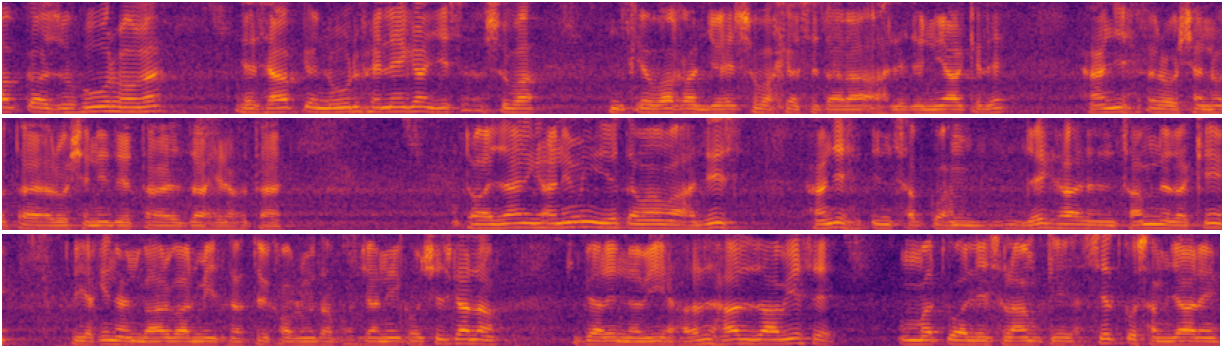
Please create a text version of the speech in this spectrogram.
آپ کا ظہور ہوگا جیسا آپ کے نور پھیلے گا، جس طرح صبح کے وقت جو ہے، صبح کا ستارہ اہل دنیا کے لیے ہاں جی روشن ہوتا ہے، روشنی دیتا ہے، ظاہر ہوتا ہے۔ تو اذان گانے میں یہ تمام حدیث ہاں جی ان سب کو ہم دیکھا سامنے رکھیں۔ تو یقیناً بار بار میں اس نقطۂ قابلوں تک پہنچانے کی کوشش کر رہا ہوں۔ کہ پیارے نبی، ہر ہر زاویے سے امت کو علیہ السلام کی حیثیت کو سمجھا رہے ہیں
